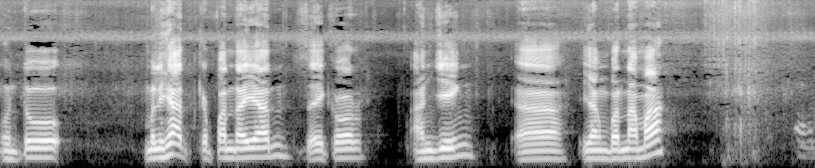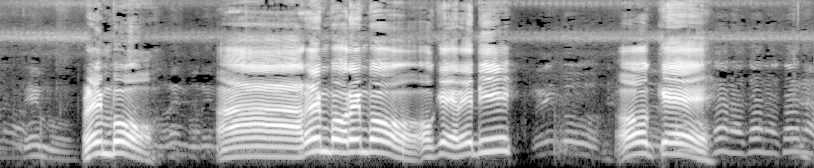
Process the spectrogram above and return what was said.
untuk melihat kepandaian seekor anjing uh, yang bernama Rembo. Rainbow. Ah, Rainbow, Rainbow. Oke, ready? Oke. Sana, sana, sana.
